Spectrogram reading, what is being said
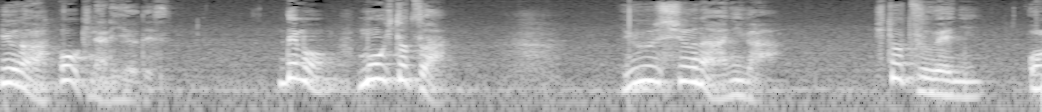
いうのが大きな理由です。でももう一つは優秀な兄が一つ上に同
